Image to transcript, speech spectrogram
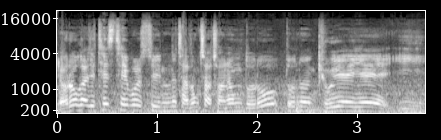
여러 가지 테스트 해 볼 수 있는 자동차 전용도로 또는 교외의 이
